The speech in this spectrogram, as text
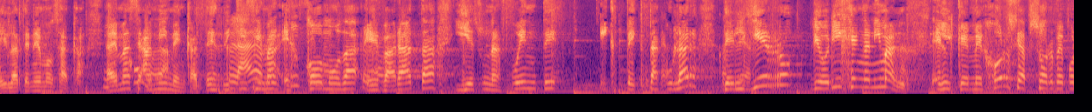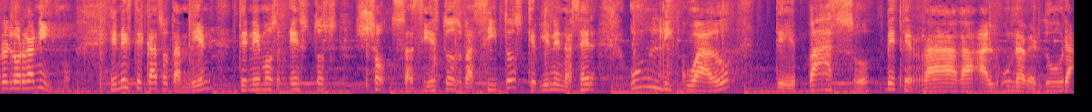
y la tenemos acá. Además, a mí me encanta, es Claro, riquísima, es cómoda, es barata y es una fuente espectacular del hierro de origen animal, el que mejor se absorbe por el organismo. En este caso también tenemos estos shots, así estos vasitos que vienen a ser un licuado de vaso, beterraga, alguna verdura,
